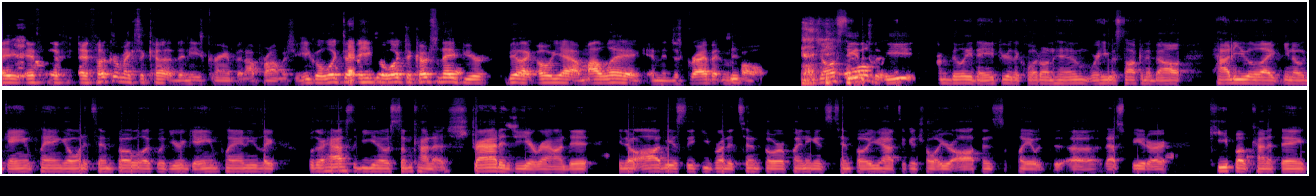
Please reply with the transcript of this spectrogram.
Hey, if, if if Hooker makes a cut, then he's cramping. I promise you. He go look to he go look to Coach Napier, be like, "Oh yeah, my leg," and then just grab it and Did- fall. Did y'all see the Nailed tweet from Billy Napier, the quote on him, where he was talking about how do you like, you know, game plan, go into tempo, like with your game plan? He's like, well, there has to be, you know, some kind of strategy around it. You know, obviously, if you run a tempo or playing against tempo, you have to control your offense to play with the, uh, that speed or keep up kind of thing.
